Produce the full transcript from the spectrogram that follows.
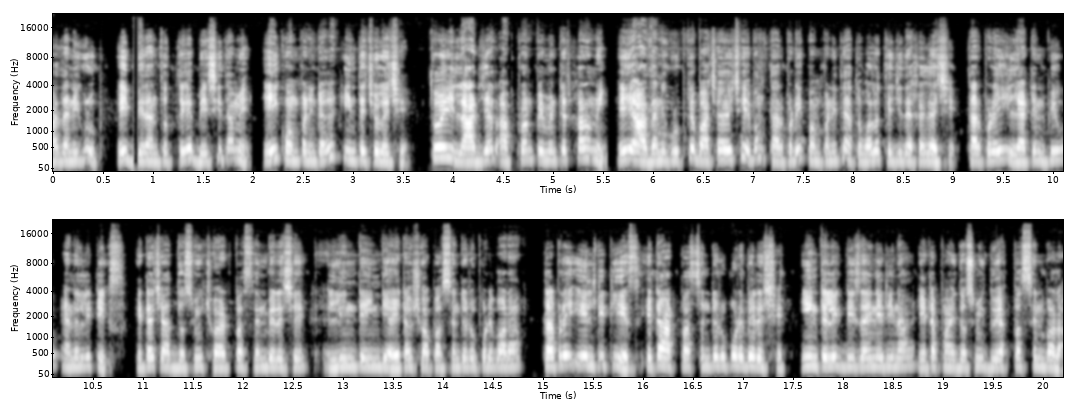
আদানি গ্রুপ এই বেদান্তর থেকে বেশি দামে এই কোম্পানিটাকে কিনতে চলেছে। তো এই লার্জার আপফ্রন্ট পেমেন্টের কারণেই এই আদানি গ্রুপকে বাঁচা হয়েছে এবং তারপরে কোম্পানিতে এত ভালো তেজি দেখা গেছে। তারপরে এই ল্যাটেন ভিউ অ্যানালিটিক্স এটা চার দশমিক ছয় আট পার্সেন্ট বেড়েছে। লিনটে ইন্ডিয়া এটাও ছ পার্সেন্টের উপরে বাড়া। তারপরে এলটিটিএস এটা আট পার্সেন্টের উপরে বেড়েছে। ইন্টেলিক ডিজাইন এরিনা এটা পাঁচ দশমিক দুই এক পার্সেন্ট বাড়া।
